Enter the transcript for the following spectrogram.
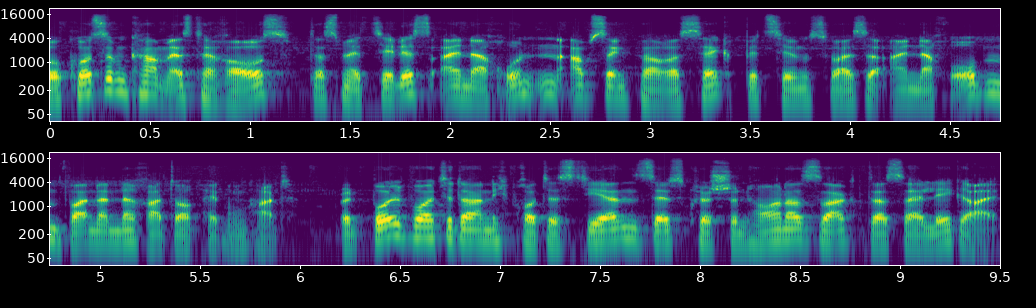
Vor kurzem kam erst heraus, dass Mercedes ein nach unten absenkbares Heck bzw. ein nach oben wandernde Radaufhängung hat. Red Bull wollte da nicht protestieren, selbst Christian Horner sagt, das sei legal.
